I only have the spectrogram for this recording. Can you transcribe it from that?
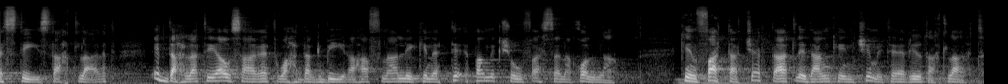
estiż taħt l-art, id-daħla tiegħu saret waħda kbira ħafna li kienet tiqpa' mikxufa s-sena kollha. Kien fatt aċċettat li dan kien ċimiterju taħt l-art.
